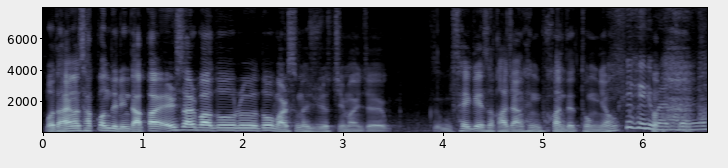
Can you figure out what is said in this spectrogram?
뭐 다양한 사건들인데 아까 엘살바도르도 말씀해 주셨지만 이제 그 세계에서 가장 행복한 대통령 맞아요.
